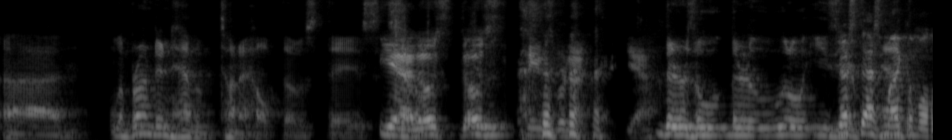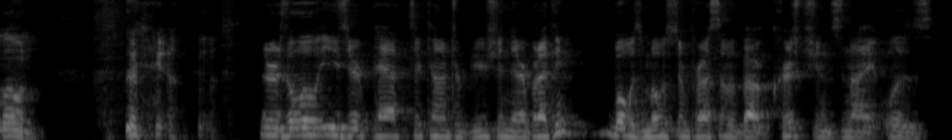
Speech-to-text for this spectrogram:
uh LeBron didn't have a ton of help those days. Yeah, so, those those teams were not great. Yeah, there's a they're a little easier. Just ask Michael Malone. there's a little easier path to contribution there. But I think what was most impressive about Christian's night was,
